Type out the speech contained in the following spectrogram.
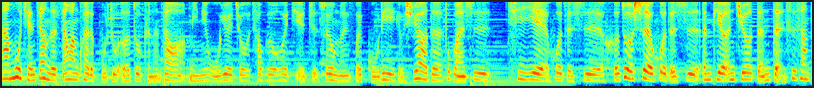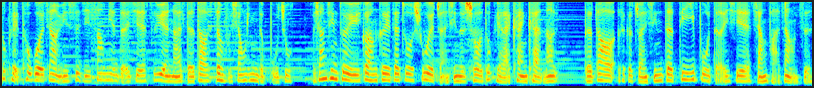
那目前这样的三万块的补助额度，可能到明年五月就差不多会截止，所以我们会鼓励有需要的，不管是企业或者是合作社，或者是 NPO、NGO 等等，事实上都可以透过这样云市集上面的一些资源来得到政府相应的补助。我相信，对于各行各业在做数位转型的时候，都可以来看一看，然后得到这个转型的第一步的一些想法，这样子。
